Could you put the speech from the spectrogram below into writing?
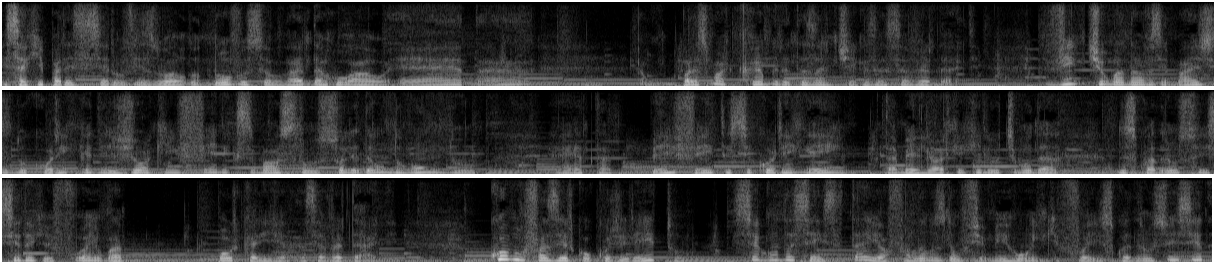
Isso aqui parece ser o visual do novo celular da Huawei. É, tá. É um, parece uma câmera das antigas, essa é a verdade. 21 novas imagens do Coringa de Joaquim Fênix mostram solidão do mundo. É, tá bem feito esse Coringa, hein? Tá melhor que aquele último da, do Esquadrão Suicida que foi uma porcaria, essa é a verdade. Como fazer cocô direito? Segundo a ciência, tá aí, ó. Falamos de um filme ruim que foi Esquadrão Suicida.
